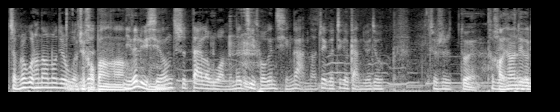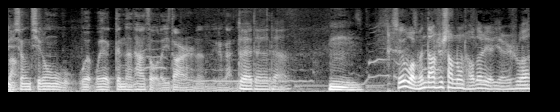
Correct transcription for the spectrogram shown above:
整个过程当中，就是我觉得好得棒啊！你的旅行是带了我们的寄托跟情感的，这个这个感觉就就是对，好像这个旅行其中我我我也跟着他走了一段似的那种感觉。对对对对。嗯所以我们当时上众筹的也也是说，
